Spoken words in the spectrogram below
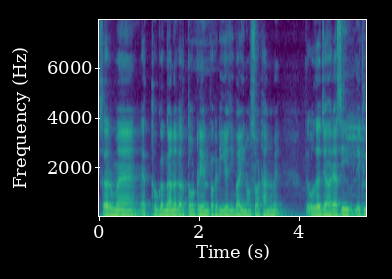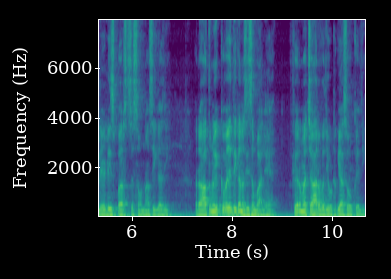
ਸਰ, ਮੈਂ ਇੱਥੋਂ ਗੰਗਾਨਗਰ ਤੋਂ ਟ੍ਰੇਨ ਪਕੜੀ ਹੈ ਜੀ 22998 ਤੇ ਉਹਦਾ ਜਾ ਰਿਹਾ ਸੀ, ਇੱਕ ਲੇਡੀਜ਼ ਪਰਸ 'ਚ ਸੋਨਾ ਸੀਗਾ ਜੀ। ਰਾਤ ਨੂੰ 1 ਵਜੇ ਤੱਕ ਅਸੀਂ ਸੰਭਾਲਿਆ ਫਿਰ ਮੈਂ 4 ਵਜੇ ਉੱਠ ਗਿਆ ਸੋ ਕੇ ਜੀ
